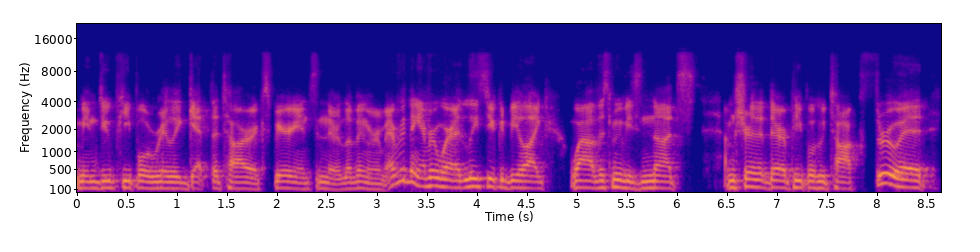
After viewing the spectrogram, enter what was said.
I mean, do people really get the Tar experience in their living room? Everything, everywhere. At least you could be like, "Wow, this movie's nuts." I'm sure that there are people who talk through it,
